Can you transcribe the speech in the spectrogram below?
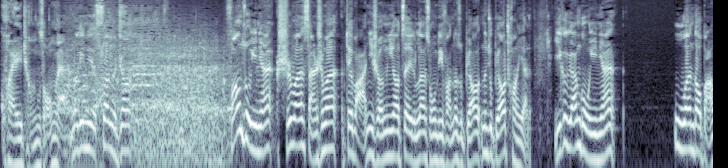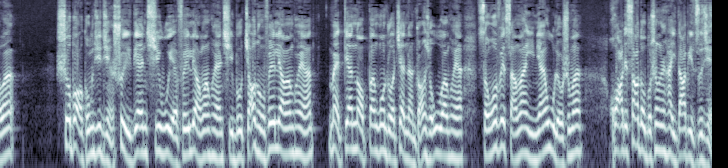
快成怂了。我给你算个账，房租一年十万三十万，对吧？你说你要在一个烂怂地方，那就不要那就不要创业了。一个员工一年五万到八万，社保、公积金、水电气、物业费两万块钱起步，交通费两万块钱，买电脑、办公桌简单装修五万块钱，生活费三万，一年五六十万，花的啥都不剩，还一大笔资金，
